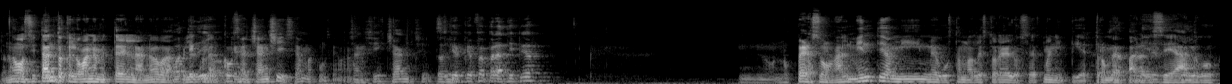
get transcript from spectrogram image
No, sí tanto que lo van a meter en la nueva ¿Cómo te película. digo? ¿Cómo se llama? Shang-Chi, ¿se llama? ¿Cómo se llama? Shang-Chi. Shang-Chi, Entonces, sí. ¿qué, fue para ti peor? No, no, personalmente a mí me gusta más la historia de los X-Men y Pietro O sea, me parece algo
